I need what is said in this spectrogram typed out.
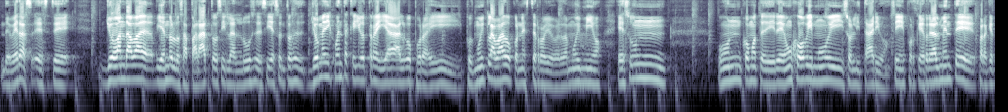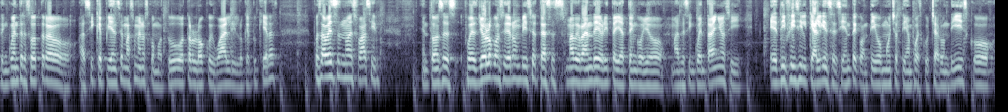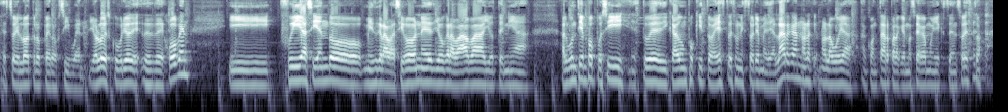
De veras, este, yo andaba viendo los aparatos y las luces y eso, entonces yo me di cuenta que yo traía algo por ahí, pues muy clavado con este rollo, ¿verdad? Muy mío. Es un, un, ¿cómo te diré? Un hobby muy solitario, sí, porque realmente para que te encuentres otro, así que piense más o menos como tú, otro loco igual y lo que tú quieras, pues a veces no es fácil. Entonces, pues yo lo considero un vicio, te haces más grande, ahorita ya tengo yo más de 50 años y es difícil que alguien se siente contigo mucho tiempo a escuchar un disco, esto y el otro, pero sí, bueno, yo lo descubrí desde joven y fui haciendo mis grabaciones, yo grababa, yo tenía algún tiempo, pues sí, estuve dedicado un poquito a esto. Es una historia media larga, no la, no la voy a, contar para que no se haga muy extenso esto.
